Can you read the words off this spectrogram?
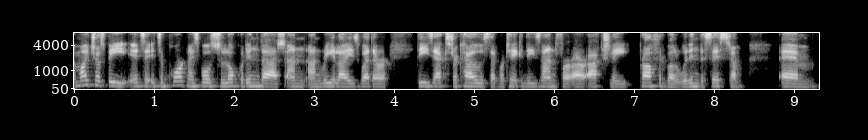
it might just be it's it's important, I suppose, to look within that and and realize whether these extra cows that we're taking these land for are actually profitable within the system. Um,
